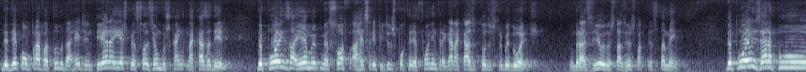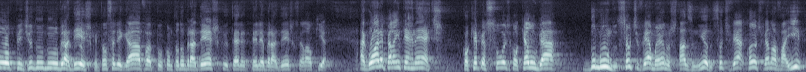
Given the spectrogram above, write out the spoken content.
O DD comprava tudo da rede inteira e as pessoas iam buscar na casa dele. Depois a Emory começou a receber pedidos por telefone e entregar na casa de todos os distribuidores. No Brasil, nos Estados Unidos, isso também. Depois era por pedido do Bradesco. Então você ligava para o computador Bradesco, tele, telebradesco, sei lá o que. Agora é pela internet. Qualquer pessoa de qualquer lugar do mundo. Se eu tiver amanhã nos Estados Unidos, se eu tiver, quando eu estiver no Havaí,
